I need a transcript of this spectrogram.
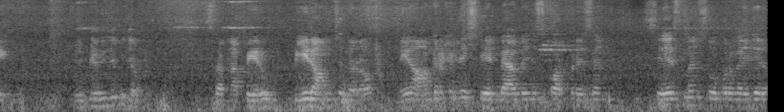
మరి మీ పేరు చెప్పి చెప్పండి. సార్ నా పేరు పి రామచంద్రరావు. నేను Andhra Pradesh state beverages corporation salesmen supervisor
